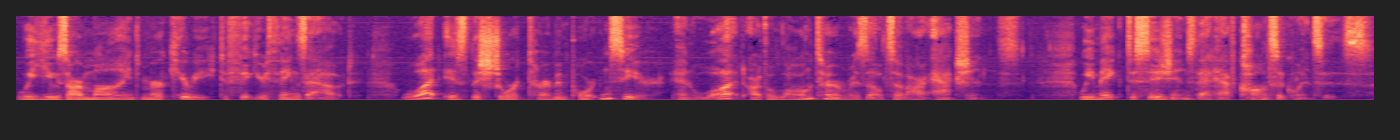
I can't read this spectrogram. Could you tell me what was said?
We use our mind, Mercury, to figure things out. What is the short term importance here? And what are the long term results of our actions? We make decisions that have consequences.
